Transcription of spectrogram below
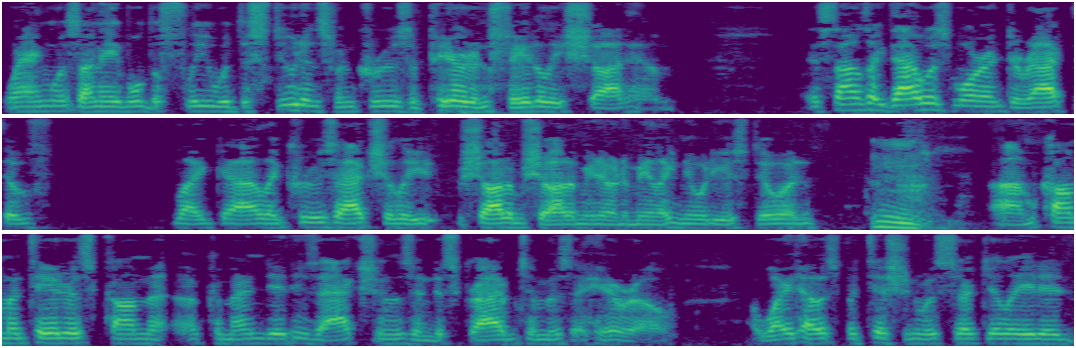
Wang was unable to flee with the students when Cruz appeared and fatally shot him. It sounds like that was more interactive, like uh, like Cruz actually shot him, shot him. You know what I mean? Like knew what he was doing. Mm. Um, commentators com- uh, commended his actions and described him as a hero. A White House petition was circulated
